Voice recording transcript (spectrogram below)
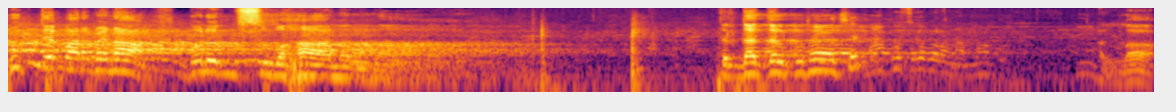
ঢুকতে পারবে না, বলুন সুবহানাল্লাহ। তাহলে দাজ্জাল কোথায় আছে? আল্লাহ,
